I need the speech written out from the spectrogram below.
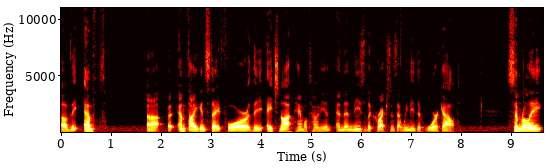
of the mth, uh, mth eigenstate for the H naught Hamiltonian, and then these are the corrections that we need to work out. Similarly,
